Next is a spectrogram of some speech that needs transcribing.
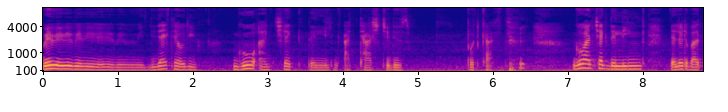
Wait, wait, wait, wait, wait, wait, wait, wait. Did I tell you? Go and check the link attached to this podcast. Go and check the link. There are a lot of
